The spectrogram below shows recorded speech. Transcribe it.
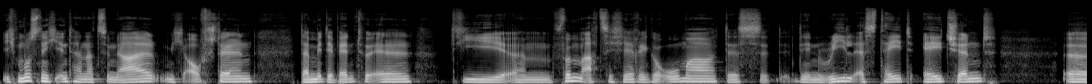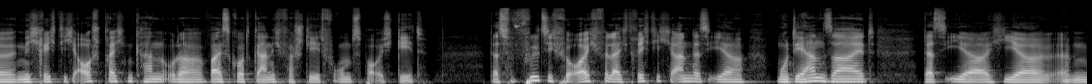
Ich muss nicht international mich aufstellen, damit eventuell die ähm, 85-jährige Oma des, den Real Estate Agent äh, nicht richtig aussprechen kann oder weiß Gott gar nicht versteht, worum es bei euch geht. Das fühlt sich für euch vielleicht richtig an, dass ihr modern seid, dass ihr hier ähm,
